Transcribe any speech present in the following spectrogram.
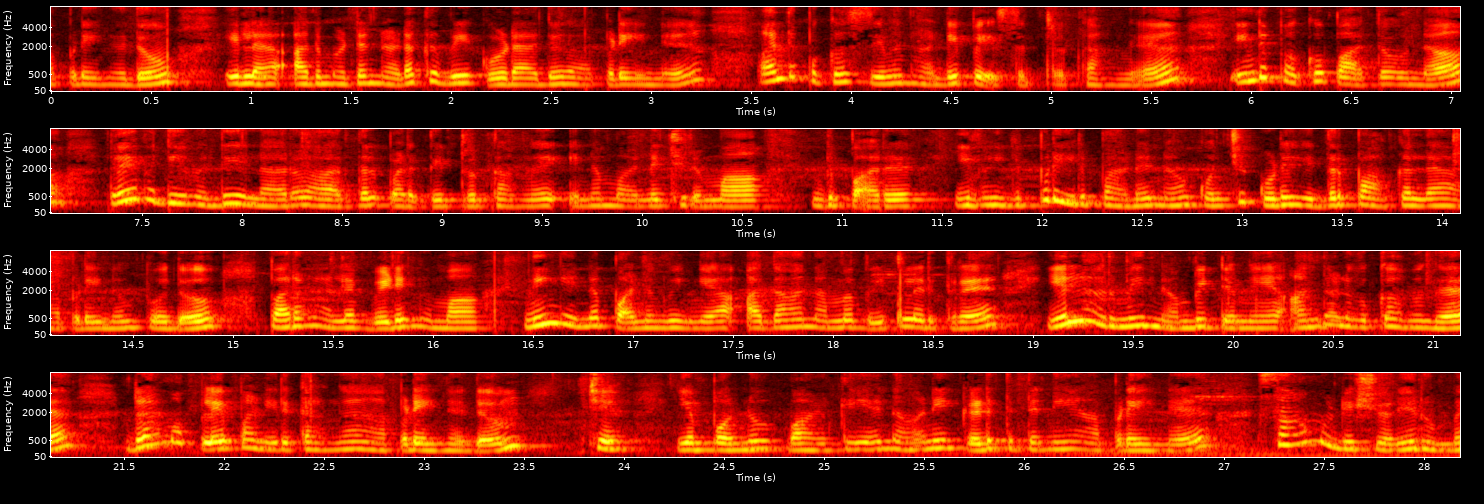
அப்படின்னதும் இல்லை அது மட்டும் நடக்கவே கூடாது அப்படின்னு அந்த பக்கம் சிவனாண்டி பேசிட்டு இருக்காங்க. இந்த பக்கம் பார்த்தோம்னா ரேவதி வந்து எல்லாரும் ஆறுதல் படுத்திட்டு இருக்காங்க. என்ன மன்னிச்சிருமா இது பாரு இவன் இப்படி இருப்பான்னு நான் கொஞ்சம் கூட எதிர்பார்க்கல அப்படின்னும் போதும் பரவாயில்ல விடுங்கம்மா. நீங்கள் என்ன பண்ணுவீங்க? அதான் நம்ம வீட்டில் இருக்கிற எல்லாருமே நம்பிட்டோமே. அந்த அளவுக்கு அவங்க ட்ராமா ப்ளே பண்ணியிருக்காங்க அப்படின்னதும் சே என் பொண்ணு வாழ்க்கையை நானே கெடுத்துட்டேனே அப்படின்னு சாமுண்டீஸ்வரி ரொம்ப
